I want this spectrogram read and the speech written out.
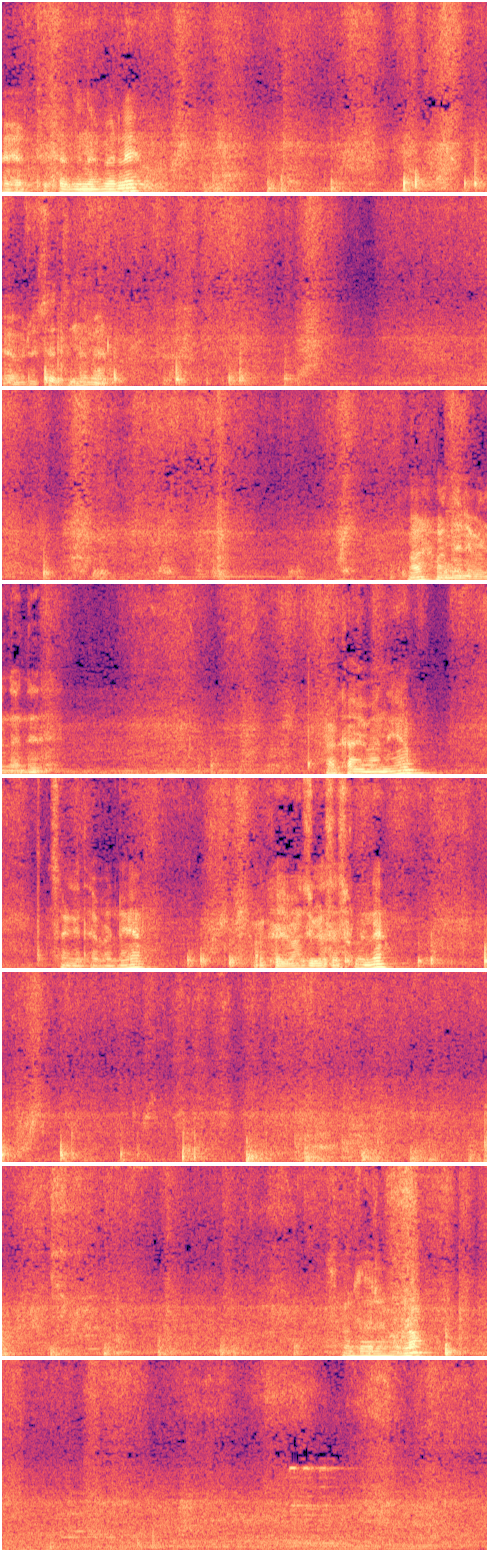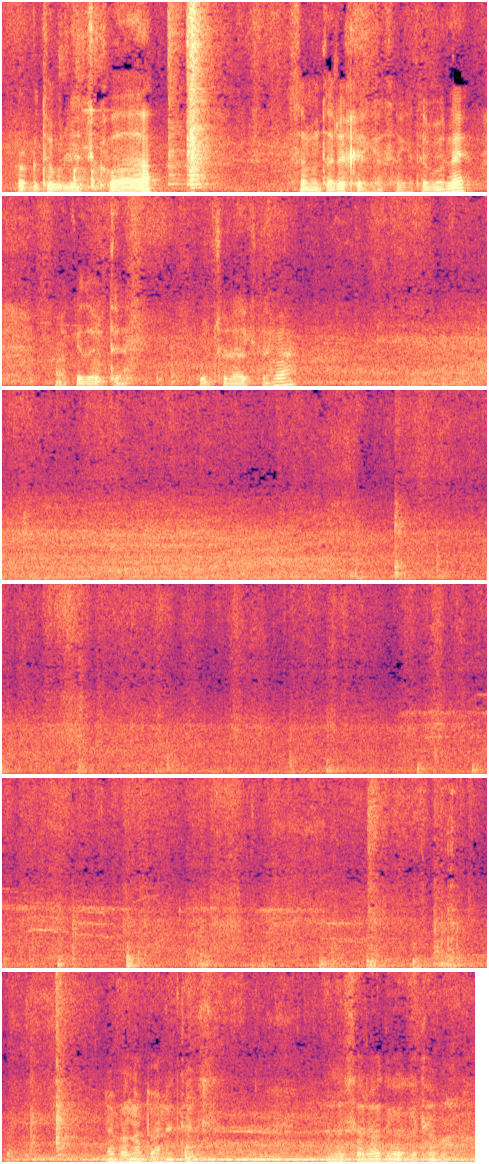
Реакцията да не вале. Евросът не вале. Bak madere dedi. Bak hayvanıya. Sen git haberliğe. Bak hayvan zigası suyla. სამზარეულო გაკეთებულია თქვა სამოთარე ხე გასაკეთებელი აქ კიდევ ერთი კუჩრა იქნება 나 보면 또 안에 딱 알아서 라도 가게 되고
